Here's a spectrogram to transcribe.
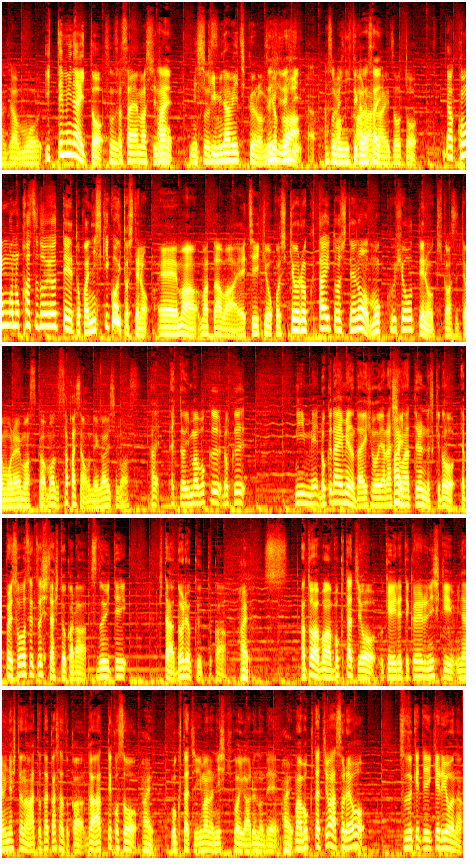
あじゃあもう行ってみないと笹山市の錦南地区の魅力は遊びに来てください。ぞと。じゃあ今後の活動予定とか錦鯉としての、えー、まあまたは、えー、地域おこし協力隊としての目標っていうのを聞かせてもらえますか？まず坂井さんお願いします。はい。えっと今僕6人目6代目の代表をやらせてもらってるんですけど、はい、やっぱり創設した人から続いてきた努力とか、はい、あとはまあ僕たちを受け入れてくれる錦南の人の温かさとかがあってこそ、はい、僕たち今の錦鯉があるので、はい、まあ、僕たちはそれを続けていけるような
